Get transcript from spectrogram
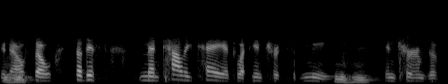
You know, mm-hmm. so so this mentalite is what interests me mm-hmm. in terms of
